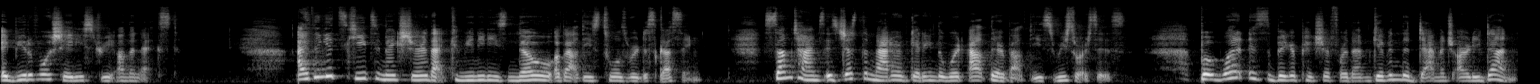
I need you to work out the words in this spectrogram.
a beautiful shady street on the next. I think it's key to make sure that communities know about these tools we're discussing. Sometimes it's just a matter of getting the word out there about these resources. But what is the bigger picture for them given the damage already done?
